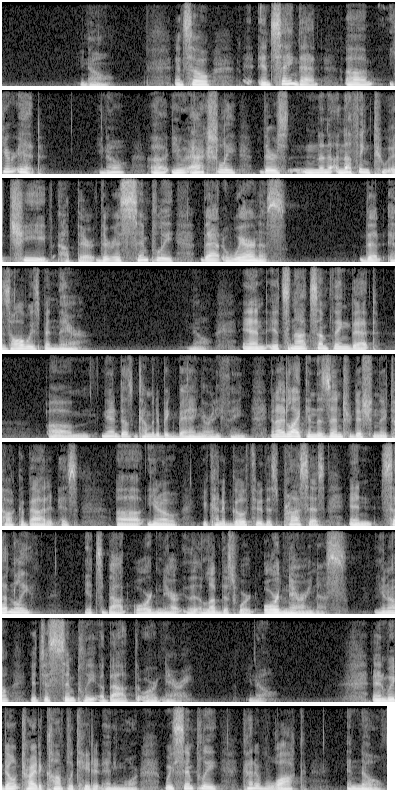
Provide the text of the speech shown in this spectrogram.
you know. And so, in saying that, um, you're it, you know. Uh, you actually, there's n- nothing to achieve out there. There is simply that awareness that has always been there, you know. And it's not something that um, it doesn't come at a big bang or anything. And I like in the Zen tradition, they talk about it as, uh, you know, you kind of go through this process and suddenly it's about ordinary. I love this word, ordinariness. You know, it's just simply about the ordinary, you know. And we don't try to complicate it anymore. We simply kind of walk and know,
